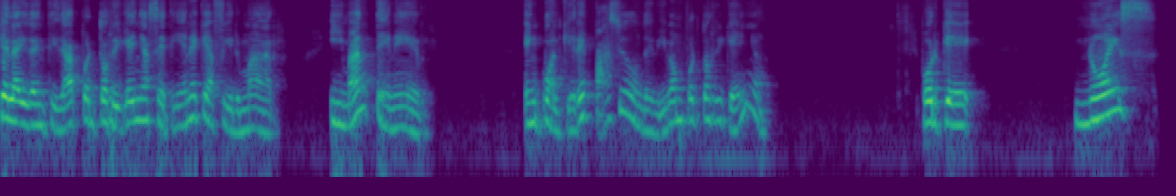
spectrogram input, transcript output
que la identidad puertorriqueña se tiene que afirmar y mantener en cualquier espacio donde viva un puertorriqueño. Porque no es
